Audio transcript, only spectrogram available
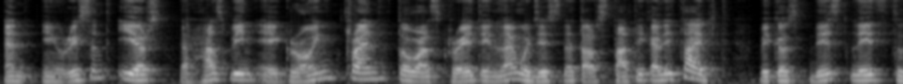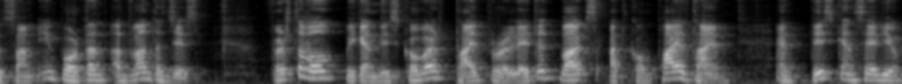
And in recent years, there has been a growing trend towards creating languages that are statically typed, because this leads to some important advantages. First of all, we can discover type-related bugs at compile time, and this can save you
